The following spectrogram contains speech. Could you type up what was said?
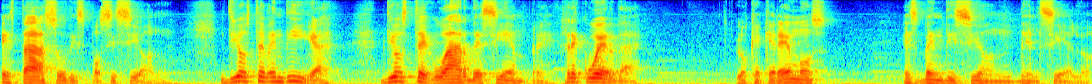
está a su disposición. Dios te bendiga. Dios te guarde siempre. Recuerda, lo que queremos es bendición del cielo,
